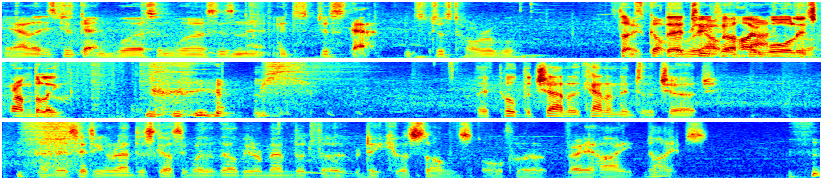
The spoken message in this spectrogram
Yeah, it's just getting worse and worse, isn't it? It's just, Yeah. it's just horrible. So It's got their the route the two-foot-high back, wall is crumbling. They've pulled the chan- cannon into the church, and they're sitting around discussing whether they'll be remembered for ridiculous songs or for very high knives. I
